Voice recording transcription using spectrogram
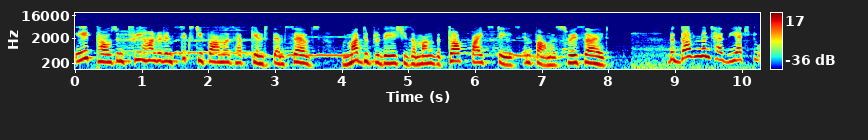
8,360 farmers have killed themselves. Madhya Pradesh is among the top five states in farmers' suicide. The government has yet to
